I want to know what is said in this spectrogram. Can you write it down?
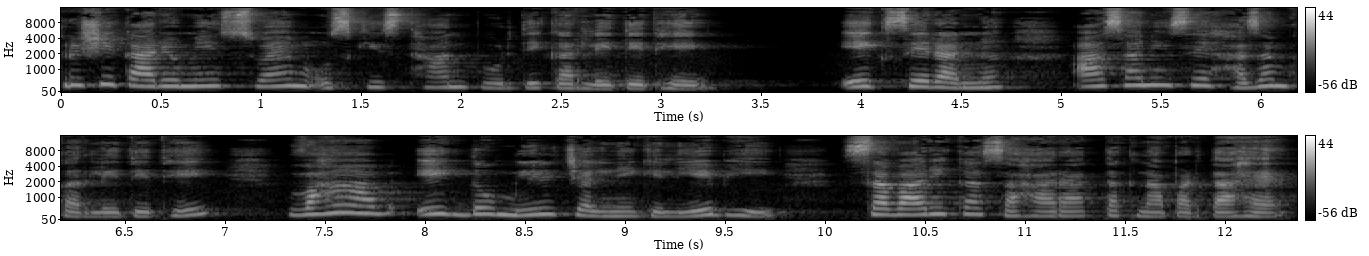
कृषि कार्यों में स्वयं उसकी स्थान पूर्ति कर लेते थे। एक से अन्न आसानी से हजम कर लेते थे, वहाँ अब एक दो मील चलने के लिए भी सवारी का सहारा तकना पड़ता है।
